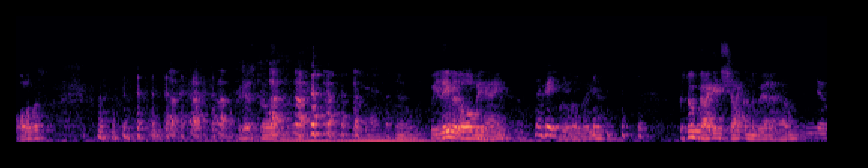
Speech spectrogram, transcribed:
all of it. Praise God. You know, we leave it all behind. Very good. Hallelujah. There's no baggage shack on the way to heaven. No. Know.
